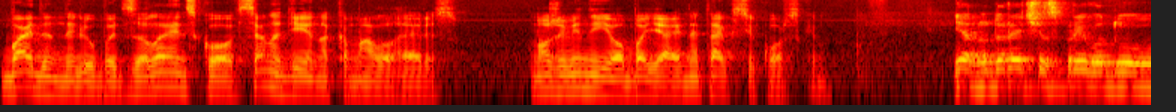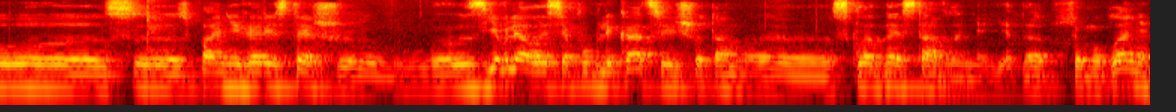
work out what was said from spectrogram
Байден не любить Зеленського. Вся надія на Камалу Герріс. Може, він її обаяє, не так Сікорським. Ні, ну до речі, з приводу е, з, з пані Герріс теж е, з'являлися публікації, що там е, складне ставлення є да, в цьому плані.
